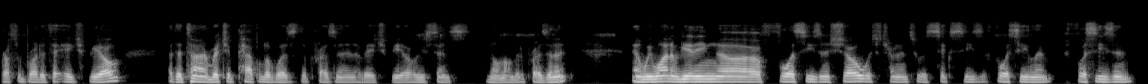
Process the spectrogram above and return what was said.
Russell brought it to HBO. At the time, Richard Plepler was the president of HBO. He's since no longer the president. And we wound up getting a four season show, which turned into a six season, four season, four season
